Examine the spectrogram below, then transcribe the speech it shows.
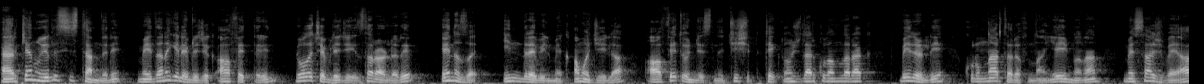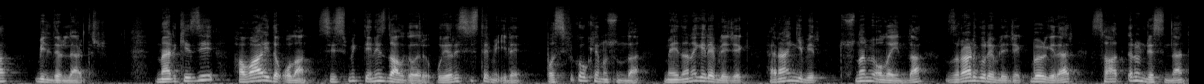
Erken uyarı sistemleri meydana gelebilecek afetlerin yol açabileceği zararları en aza indirebilmek amacıyla afet öncesinde çeşitli teknolojiler kullanılarak belirli kurumlar tarafından yayınlanan mesaj veya bildirilerdir. Merkezi Hawaii'de olan sismik deniz dalgaları uyarı sistemi ile Pasifik Okyanusu'nda meydana gelebilecek herhangi bir tsunami olayında zarar görebilecek bölgeler saatler öncesinden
